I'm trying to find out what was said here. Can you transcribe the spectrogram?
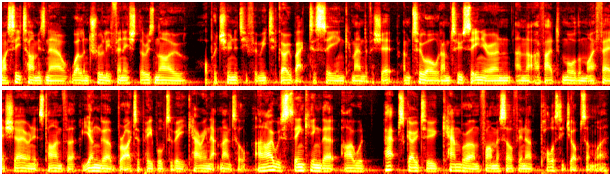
My sea time is now well and truly finished. There is no opportunity for me to go back to sea in command of a ship. I'm too old, I'm too senior, and, and I've had more than my fair share, and it's time for younger, brighter people to be carrying that mantle. And I was thinking that I would perhaps go to Canberra and find myself in a policy job somewhere.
